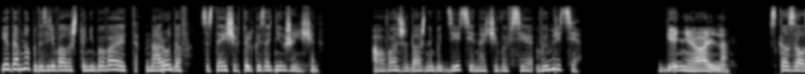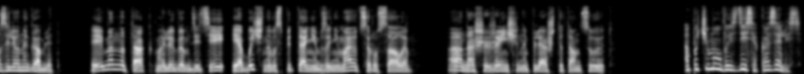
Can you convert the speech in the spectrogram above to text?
«Я давно подозревала, что не бывает народов, состоящих только из одних женщин. А у вас же должны быть дети, иначе вы все вымрете». «Гениально», — сказал зеленый Гамлет. «Именно так. Мы любим детей, и обычно воспитанием занимаются русалы. А наши женщины пляшут и танцуют». «А почему вы здесь оказались?»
